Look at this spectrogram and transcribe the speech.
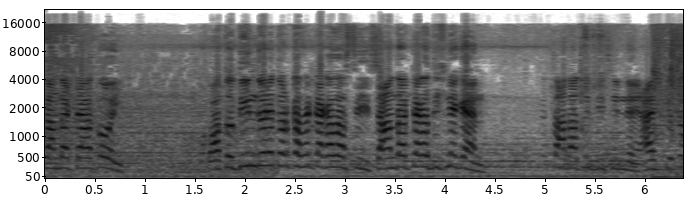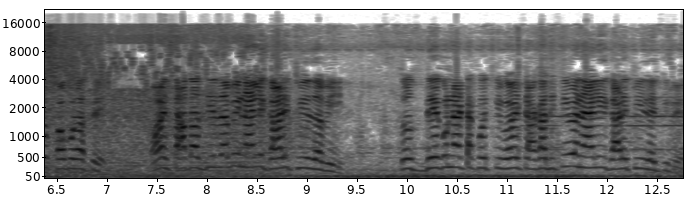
চাঁদার টাকা কই কতদিন ধরে তোর কাছে টাকা যাচ্ছি চান্দার টাকা দিস না কেন চাঁদা তুই দিস নে। আজকে তো খবর আছে। হয় চাঁদা দিয়ে যাবি নাহলে গাড়ি থুয়ে যাবি। তো যে কোনো একটা করতে হবে। টাকা দিতে হবে নাহলে গাড়ি থুয়ে যেতে হবে।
